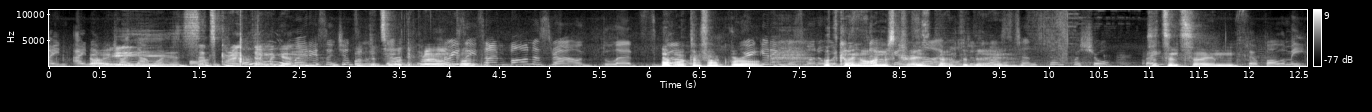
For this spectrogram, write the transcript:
Well, I, I never tried that one. Guys, it's great time again. Ladies and gentlemen, but it's multiplayer on crazy time bonus round. Let's go. what the fuck, bro? getting this one What's going on with Crazy time Time after the today? last 10 spins for sure. Right? That's insane. So follow me.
